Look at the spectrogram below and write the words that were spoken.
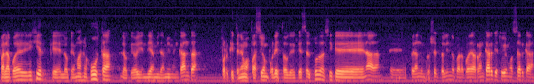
para poder dirigir, que es lo que más nos gusta, lo que hoy en día a mí también me encanta, porque tenemos pasión por esto que, que es el fútbol. Así que nada, eh, esperando un proyecto lindo para poder arrancar, que estuvimos cerca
